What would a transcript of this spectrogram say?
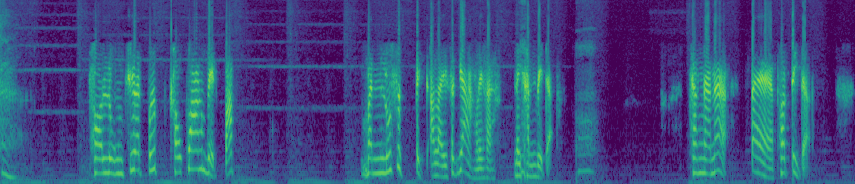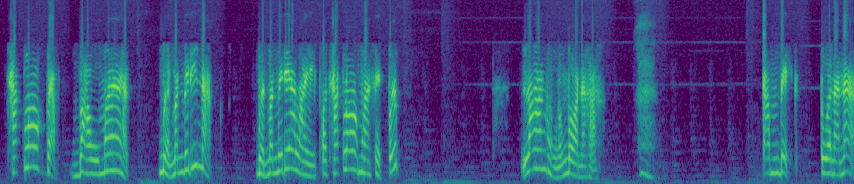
ค่ะ พอลุงเชือดปุ๊บเขาคว้างเบ็ดปั๊บมันรู้สึกติดอะไรสักอย่างเลยค่ะ ในคันเบ็ดอะอ๋อทางนั้นอะแต่พอติดอะชักลอกแบบเบามาก เหมือนมันไม่ได้หนัก เหมือนมันไม่ได้อะไร พอชักลอกมาเสร็จปุ๊บร่างของน้องบอลนะคะค่ะกำเบ็ด ตัวนั้นอะ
